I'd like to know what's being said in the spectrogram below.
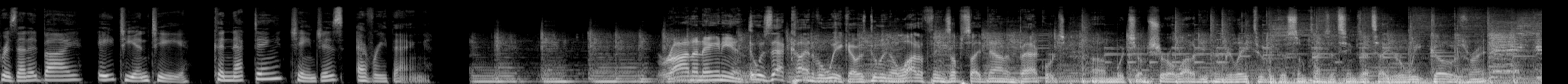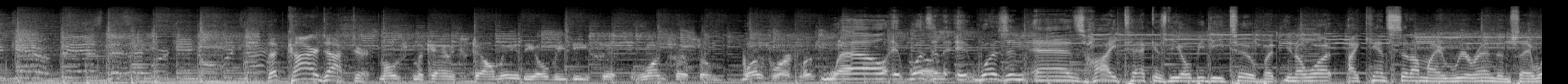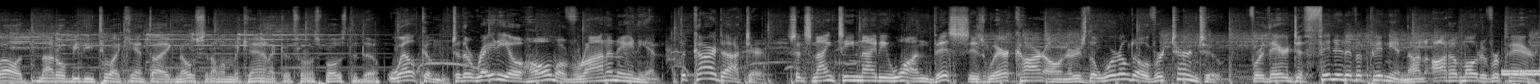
Presented by AT&T. Connecting changes everything. Ron Ananian. It was that kind of a week. I was doing a lot of things upside down and backwards, um, which I'm sure a lot of you can relate to because sometimes it seems that's how your week goes, right? The car doctor. Most mechanics tell me the OBD1 system was worthless. Well, it uh, wasn't. It wasn't as high tech as the OBD2, but you know what? I can't sit on my rear end and say, "Well, it's not OBD2. I can't diagnose it. I'm a mechanic. That's what I'm supposed to do." Welcome to the radio home of Ron Ananian, the car doctor. Since 1991, this is where car owners the world over turn to for their definitive opinion on automotive repair.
